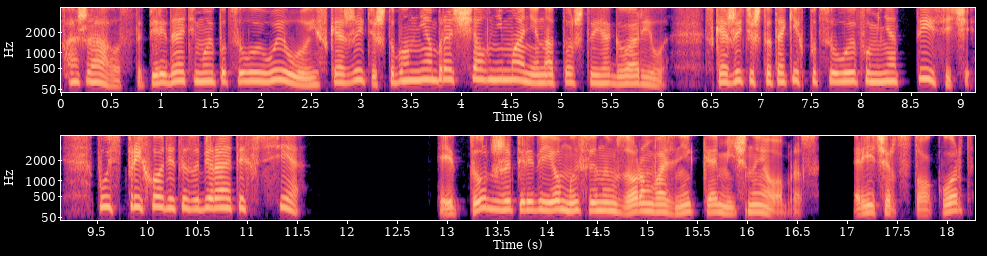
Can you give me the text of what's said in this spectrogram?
«Пожалуйста, передайте мой поцелуй Уиллу и скажите, чтобы он не обращал внимания на то, что я говорила. Скажите, что таких поцелуев у меня тысячи. Пусть приходит и забирает их все». И тут же перед ее мысленным взором возник комичный образ. Ричард Стокворд,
